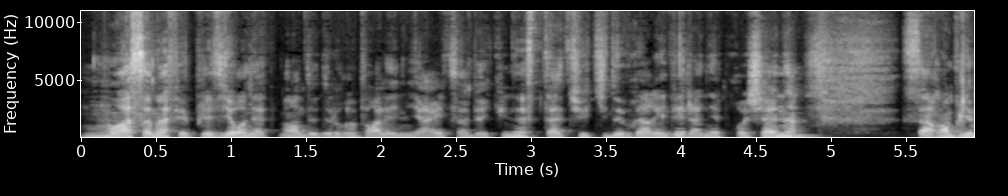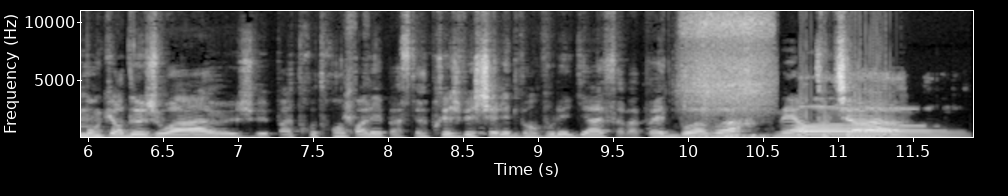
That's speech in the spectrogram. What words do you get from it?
Moi, ça m'a fait plaisir, honnêtement, de, de le revoir à l'Emirates avec une statue qui devrait arriver l'année prochaine ça remplit mon cœur de joie. Euh, je vais pas trop trop en parler parce qu'après je vais chialer devant vous les gars, ça va pas être beau à voir. Mais en tout cas, oh.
